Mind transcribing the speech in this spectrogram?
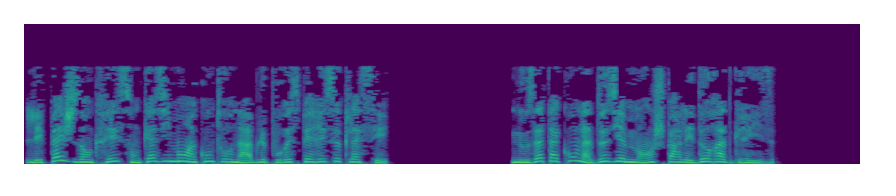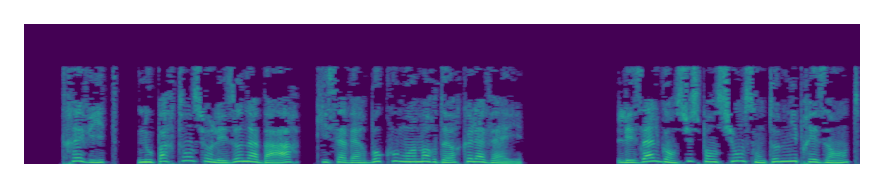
Les pêches ancrées sont quasiment incontournables pour espérer se classer. Nous attaquons la deuxième manche par les dorades grises. Très vite, nous partons sur les zones à barres, qui s'avèrent beaucoup moins mordeurs que la veille. Les algues en suspension sont omniprésentes,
